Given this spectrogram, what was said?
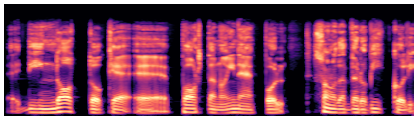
eh, di indotto che eh, portano in Apple, sono davvero piccoli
